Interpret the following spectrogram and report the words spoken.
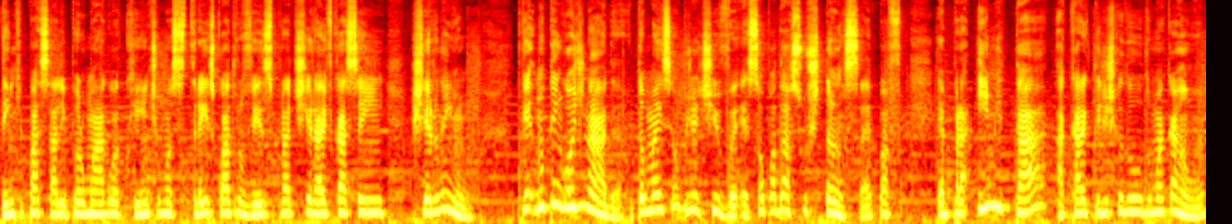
tem que passar ali por uma água quente umas 3, 4 vezes para tirar e ficar sem cheiro nenhum. Porque não tem gosto de nada. Então, mas esse é o objetivo. É só para dar sustância. É para é pra imitar a característica do, do macarrão, né?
